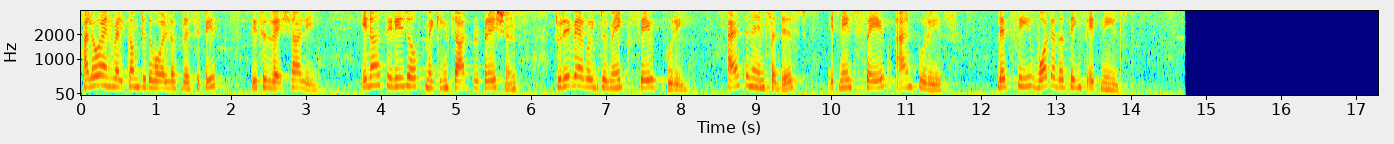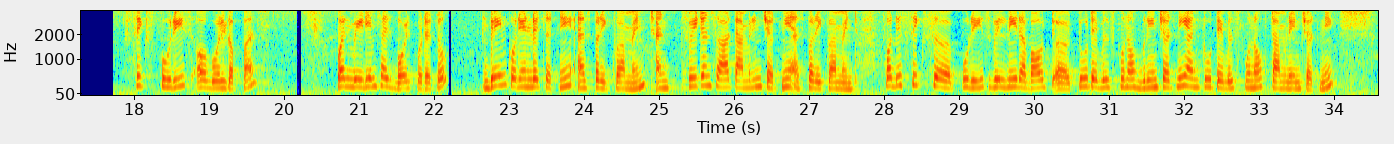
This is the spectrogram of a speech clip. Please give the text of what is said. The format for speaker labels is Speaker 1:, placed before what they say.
Speaker 1: Hello and welcome to the world of recipes. This is Vaishali. In our series of making chaat preparations, today we are going to make sev puri. As the name suggests, it needs sev and puris. Let's see what other things it needs. 6 puris or golgappas, 1 medium sized boiled potato, green coriander chutney as per requirement and sweet and sour tamarind chutney as per requirement. For these six uh, puris we'll need about uh, 2 tablespoon of green chutney and 2 tablespoon of tamarind chutney.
